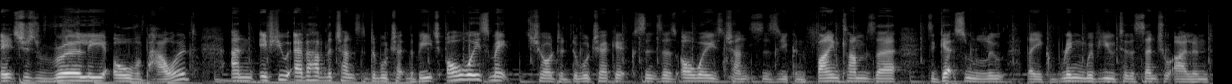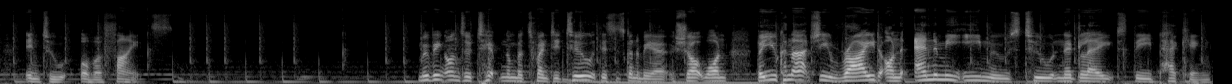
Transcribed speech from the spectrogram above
It's just really overpowered. And if you ever have the chance to double check the beach, always make sure to double check it since there's always chances you can find clams there to get some loot that you can bring with you to the central island into other fights. Moving on to tip number 22, this is going to be a short one, but you can actually ride on enemy emus to neglect the pecking.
